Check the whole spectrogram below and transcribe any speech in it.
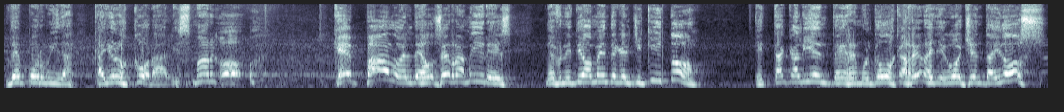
de por vida. Cayó en los corales. Marco, qué palo el de José Ramírez. Definitivamente que el chiquito está caliente. Remolcó dos carreras, llegó a 82.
